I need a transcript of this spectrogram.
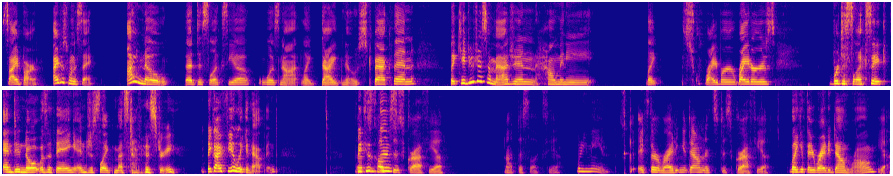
Sidebar I just want to say, I know that dyslexia was not like diagnosed back then, but could you just imagine how many like scriber writers were dyslexic and didn't know it was a thing and just like messed up history? Like I feel like it happened. That's Because called there's- dysgraphia, not dyslexia. What do you mean? If they're writing it down, it's dysgraphia. Like if they write it down wrong? Yeah.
